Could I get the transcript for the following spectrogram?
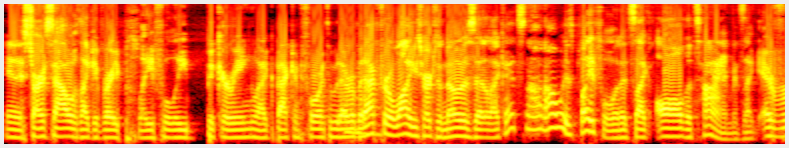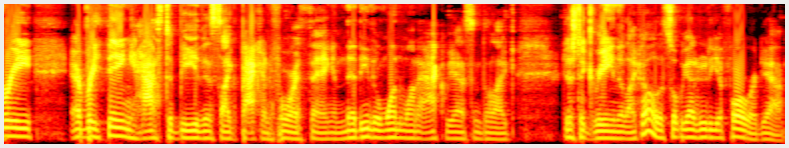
and it starts out with like a very playfully bickering, like back and forth or whatever. But after a while, you start to notice that like it's not always playful, and it's like all the time. It's like every everything has to be this like back and forth thing, and then either one want to acquiesce into like just agreeing that like oh that's what we got to do to get forward. Yeah,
